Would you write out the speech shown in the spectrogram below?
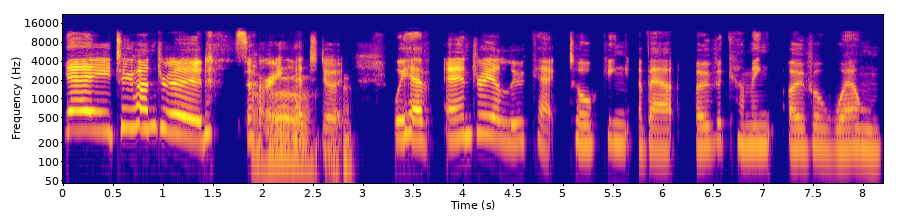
Yay, 200! Sorry, oh. had to do it. Oh. We have Andrea Lukac talking about overcoming overwhelm.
